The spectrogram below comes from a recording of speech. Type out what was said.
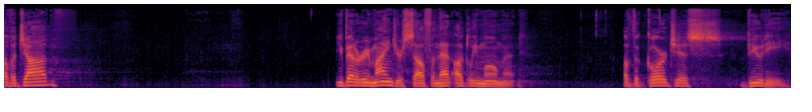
of a job, you better remind yourself in that ugly moment of the gorgeous beauty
